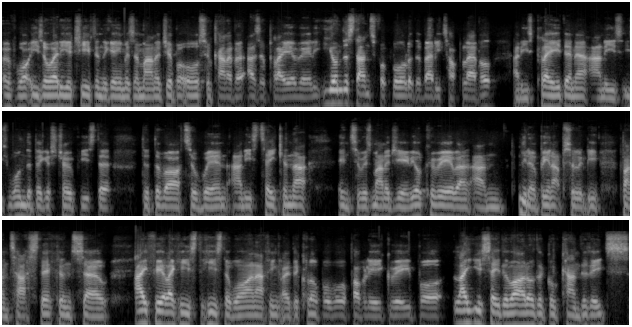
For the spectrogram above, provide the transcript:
of what he's already achieved in the game as a manager, but also kind of a, as a player. Really, he understands football at the very top level, and he's played in it, and he's he's won the biggest trophies that that there are to win, and he's taken that into his managerial career and, and you know being absolutely fantastic and so I feel like he's he's the one. I think like the club will, will, probably agree, but like you say, there are other good candidates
